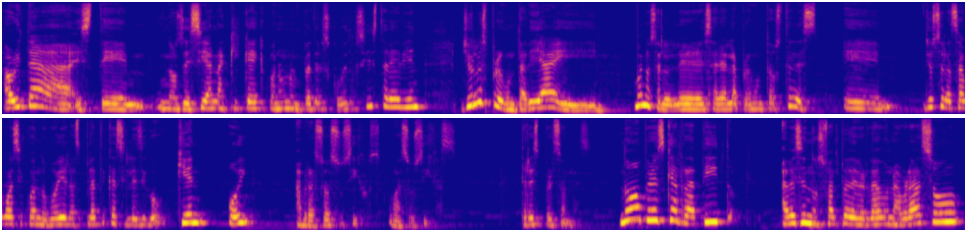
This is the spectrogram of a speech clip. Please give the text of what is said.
Ahorita este, nos decían aquí que hay que poner uno en Pedro Escobedo. Sí, estaría bien. Yo les preguntaría y, bueno, se les haría la pregunta a ustedes. Eh, yo se las hago así cuando voy a las pláticas y les digo, ¿quién hoy abrazó a sus hijos o a sus hijas? Tres personas. No, pero es que al ratito, a veces nos falta de verdad un abrazo,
